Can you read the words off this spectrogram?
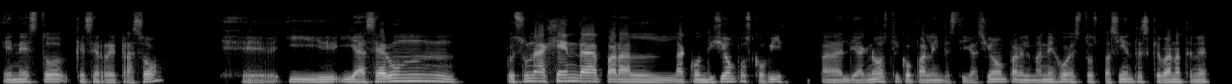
en esto que se retrasó eh, y, hacer un, pues una agenda para la condición post-COVID, para el diagnóstico, para la investigación, para el manejo de estos pacientes que van a tener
